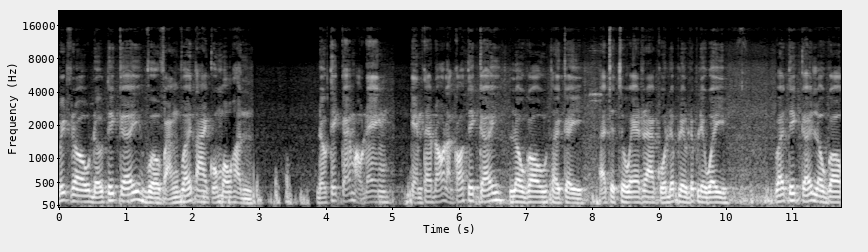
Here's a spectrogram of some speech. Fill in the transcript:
Micro được thiết kế vừa vặn với tay của mô hình. Được thiết kế màu đen, kèm theo đó là có thiết kế logo thời kỳ Attitude Era của WWE với thiết kế logo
